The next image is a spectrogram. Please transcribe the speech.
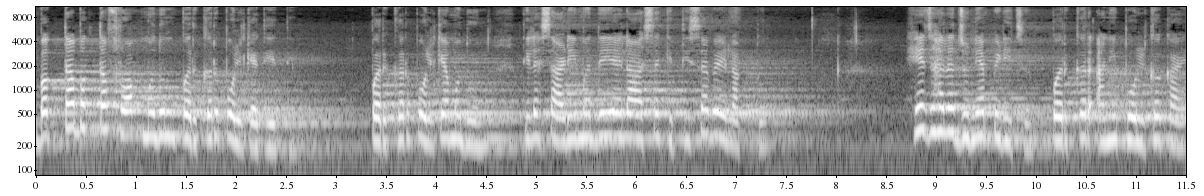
बघता बघता फ्रॉकमधून परकर पोलक्यात येते. परकर पोलक्यामधून तिला साडीमध्ये यायला असा कितीसा वेळ लागतो? हे झालं जुन्या पिढीचं. परकर आणि पोलकं काय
